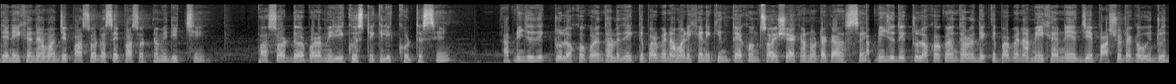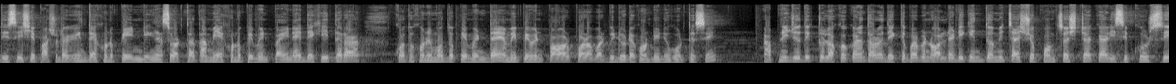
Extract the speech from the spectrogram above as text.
দেন এখানে আমার যে পাসওয়ার্ড আছে পাসওয়ার্ডটা আমি দিচ্ছি। পাসওয়ার্ড দেওয়ার পর আমি রিকোয়েস্টে ক্লিক করতেছি। আপনি যদি একটু লক্ষ্য করেন, তাহলে দেখতে পারবেন আমার এখানে কিন্তু এখন ছয়শো একান্ন টাকা আছে। আপনি যদি একটু লক্ষ্য করেন, তাহলে দেখতে পারবেন আমি এখানে যে পাঁচশো টাকা উইথড্র দিচ্ছি সেই পাঁচশো টাকা কিন্তু এখনও পেন্ডিং আছে। অর্থাৎ আমি এখনও পেমেন্ট পাই নাই। দেখি তারা কতক্ষণের মধ্যে পেমেন্ট দেয়। আমি পেমেন্ট পাওয়ার পর আবার ভিডিওটা কন্টিনিউ করতেছি। আপনি যদি একটু লক্ষ্য করেন, তাহলে দেখতে পারবেন অলরেডি কিন্তু আমি চারশো পঞ্চাশ টাকা রিসিভ করছি।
